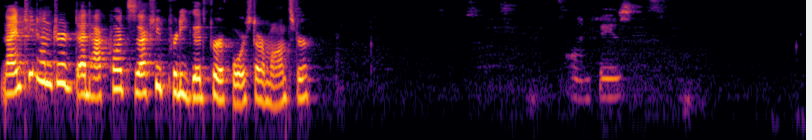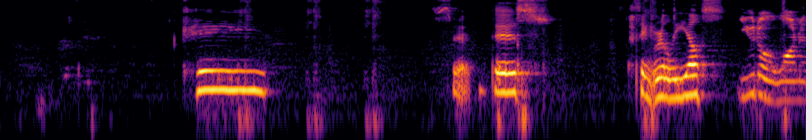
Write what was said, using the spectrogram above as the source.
1900 attack points is actually pretty good for a four star monster. On phase. Okay. Set this. Nothing really else. You don't want to.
